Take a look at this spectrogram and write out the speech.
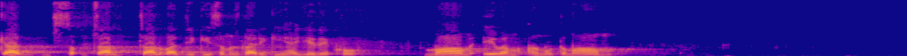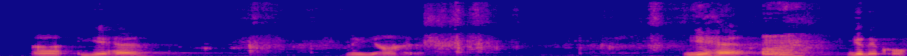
क्या चाल, चालबाजी की, समझदारी की है, ये देखो। माम एवं अनुतमाम। ये है, नहीं, यहाँ है। ये है, ये देखो।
